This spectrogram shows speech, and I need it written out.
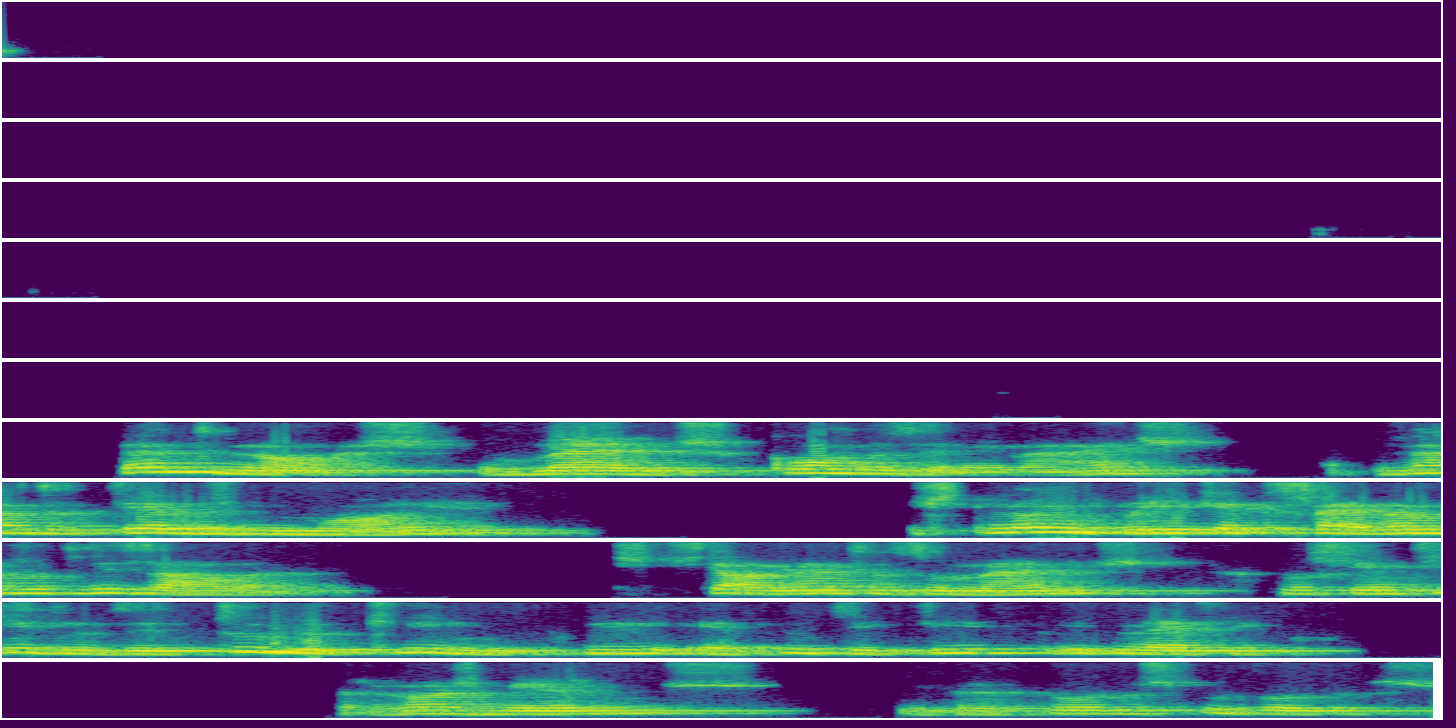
Tanto nós, humanos, como os animais, apesar de termos memória, isto não implica que saibamos utilizá-la, especialmente os humanos, no sentido de tudo aquilo que é positivo e benéfico para nós mesmos e para todos os outros.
